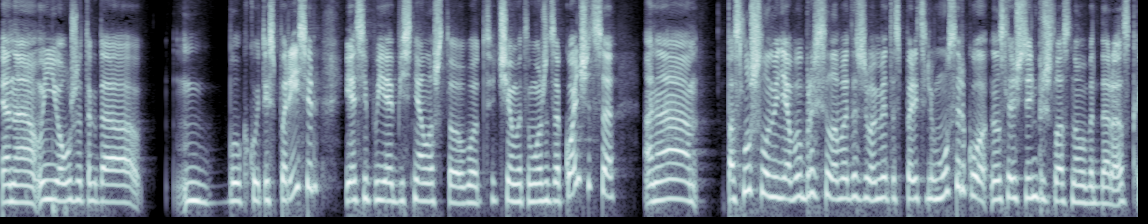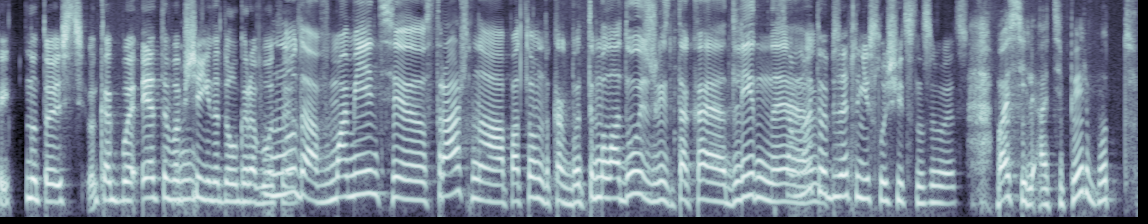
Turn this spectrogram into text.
и она, у нее уже тогда был какой-то испаритель, я типа ей объясняла, что вот чем это может закончиться, она послушала меня, выбросила в этот же момент испаритель в мусорку, но на следующий день пришла снова быть одноразкой. Ну, то есть, как бы это вообще ненадолго работает. Ну да, в моменте страшно, а потом как бы ты молодой, жизнь такая длинная. Со мной это обязательно не случится, называется. Василий, а теперь вот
